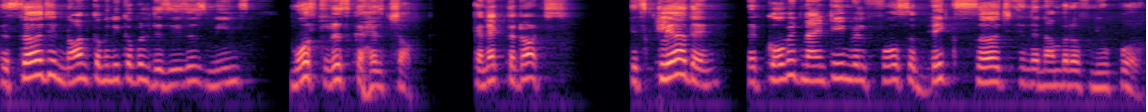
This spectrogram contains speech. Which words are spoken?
The surge in non communicable diseases means most risk a health shock. Connect the dots. It's clear then that COVID 19 will force a big surge in the number of new poor.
